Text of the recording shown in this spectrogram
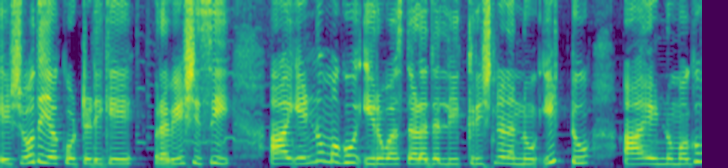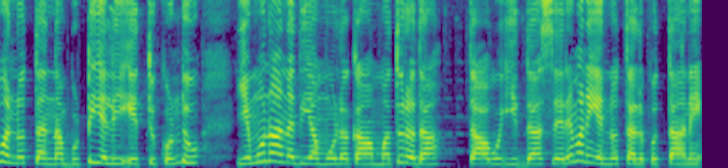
ಯಶೋದೆಯ ಕೊಠಡಿಗೆ ಪ್ರವೇಶಿಸಿ, ಆ ಹೆಣ್ಣು ಮಗು ಇರುವ ಸ್ಥಳದಲ್ಲಿ ಕೃಷ್ಣನನ್ನು ಇಟ್ಟು, ಆ ಹೆಣ್ಣು ಮಗುವನ್ನು ತನ್ನ ಬುಟ್ಟಿಯಲ್ಲಿ ಎತ್ತುಕೊಂಡು ಯಮುನಾ ನದಿಯ ಮೂಲಕ ಮಥುರದ ತಾವು ಇದ್ದ ಸೆರೆಮನೆಯನ್ನು ತಲುಪುತ್ತಾನೆ.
